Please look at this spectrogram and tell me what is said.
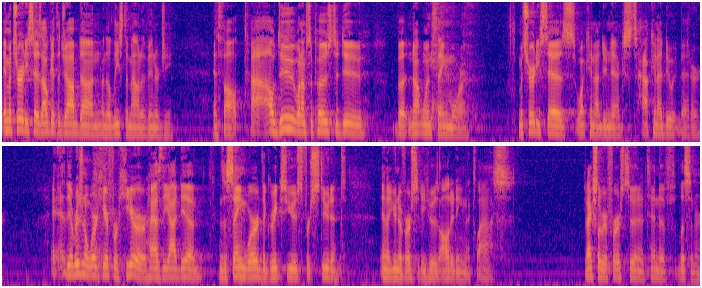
Immaturity says, I'll get the job done in the least amount of energy and thought. I'll do what I'm supposed to do, but not one thing more. Maturity says, What can I do next? How can I do it better? The original word here for hearer has the idea, is the same word the Greeks used for student in a university who is auditing a class. It actually refers to an attentive listener.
